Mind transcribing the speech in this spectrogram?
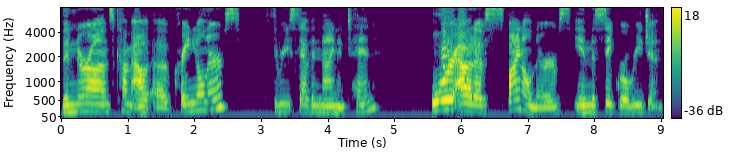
The neurons come out of cranial nerves, 3, 7, 9, and 10, or out of spinal nerves in the sacral region.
